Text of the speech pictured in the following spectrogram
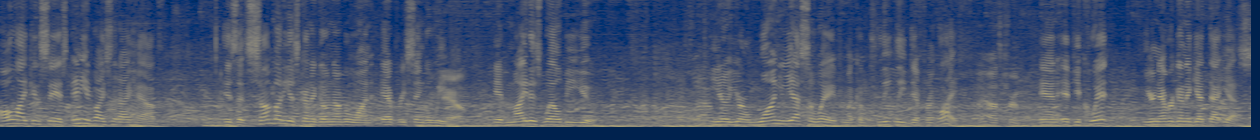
All I can say is any advice that I have is that somebody is going to go number one every single week. Yeah. It might as well be you. You know, you're one yes away from a completely different life. Yeah, that's true. And if you quit, you're never going to get that yes.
